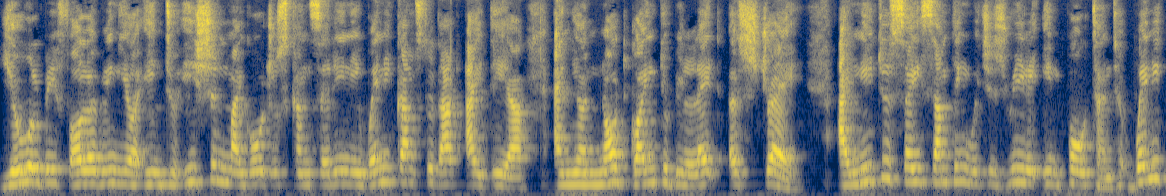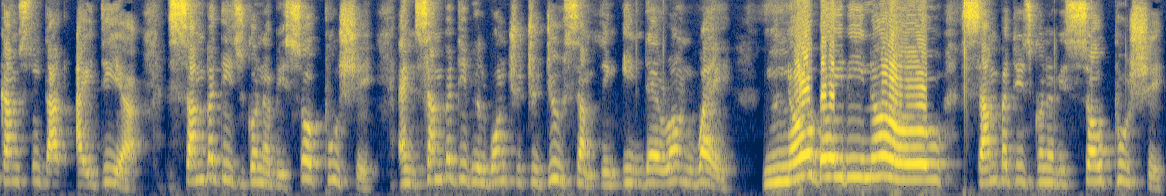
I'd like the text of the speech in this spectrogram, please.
you will be following your intuition, my gorgeous Cancerini, when it comes to that idea, and you're not going to be led astray. I need to say something which is really important. When it comes to that idea, somebody is going to be so pushy and somebody will want you to do something in their own way. No, baby, no. Somebody's going to be so pushy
